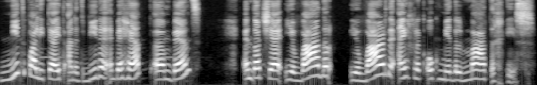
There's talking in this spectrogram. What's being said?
niet kwaliteit aan het bieden hebt, uh, bent en dat jij je waarde, je waarde eigenlijk ook middelmatig is.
